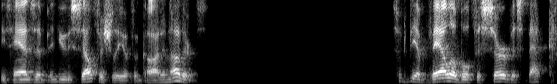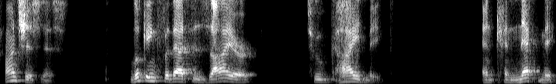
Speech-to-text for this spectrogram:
These hands have been used selfishly for God and others. So to be available for service, that consciousness, looking for that desire to guide me and connect me.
